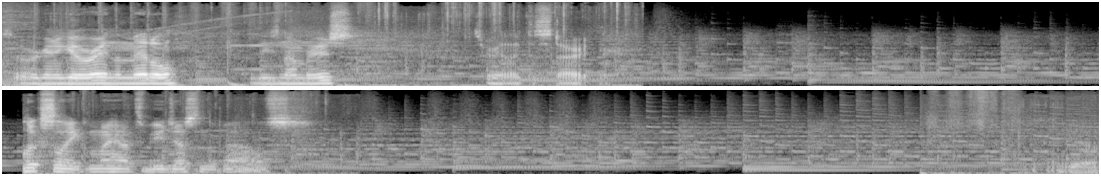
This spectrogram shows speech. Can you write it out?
So we're gonna go right in the middle of these numbers. That's where I like to start. Looks like might have to be adjusting the valves. Go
